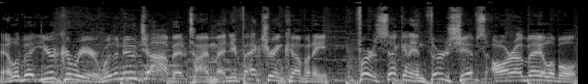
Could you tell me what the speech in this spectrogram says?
Elevate your career with a new job at Time Manufacturing Company. First, second, and third shifts are available.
